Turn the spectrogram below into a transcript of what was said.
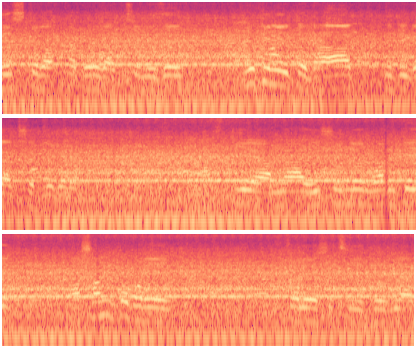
দেশকে রক্ষা করে যাচ্ছে নিজের প্রতিনিয়ত ঘাত, প্রতিঘাত সহ্য করে? আজকে আমরা এই সুন্দরবনকে অসংখ্য করে চলে এসেছি দুর্গার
